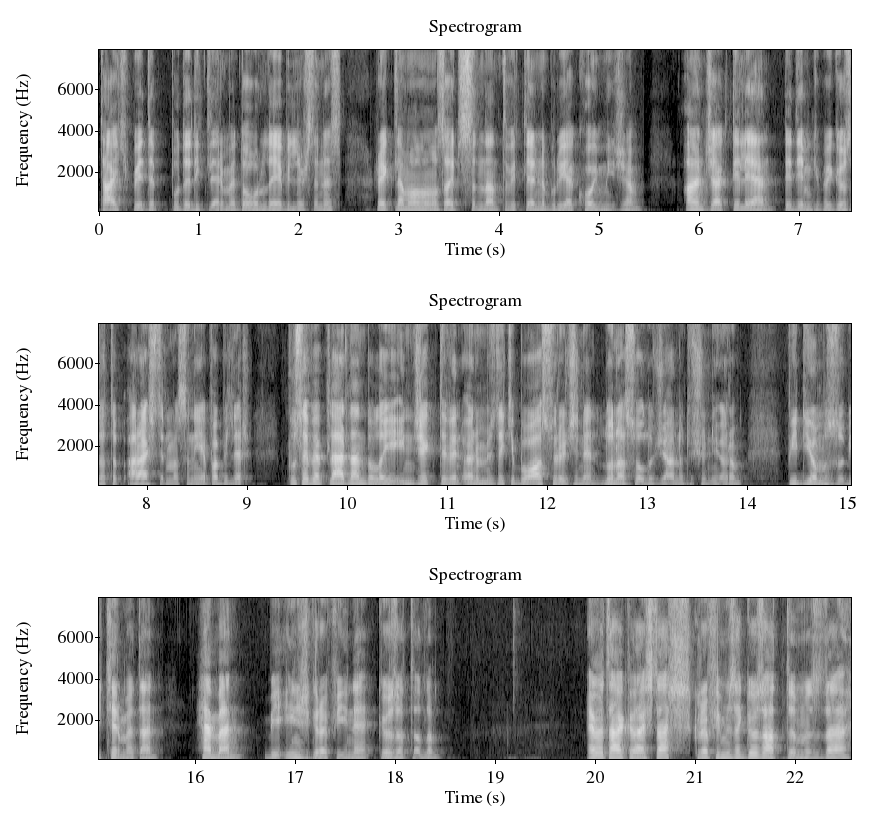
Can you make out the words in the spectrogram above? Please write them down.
takip edip bu dediklerimi doğrulayabilirsiniz. Reklam olmaması açısından tweetlerini buraya koymayacağım. Ancak dileyen dediğim gibi göz atıp araştırmasını yapabilir. Bu sebeplerden dolayı Injective'in önümüzdeki boğa sürecinin Luna'sı olacağını düşünüyorum. Videomuzu bitirmeden hemen bir inch grafiğine göz atalım. Evet arkadaşlar, grafiğimize göz attığımızda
